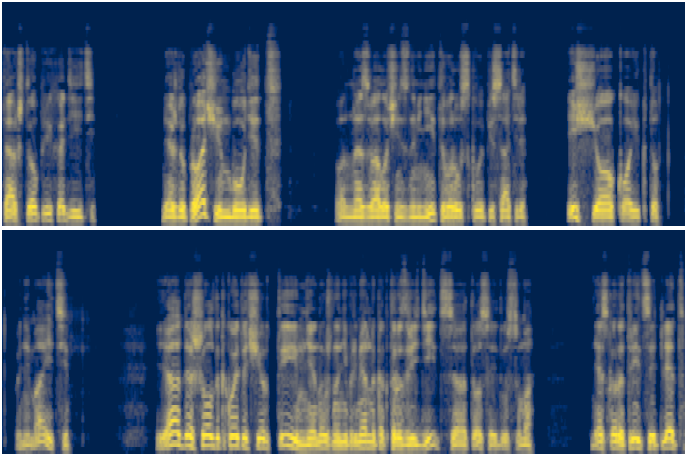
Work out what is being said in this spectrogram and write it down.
так что приходите. Между прочим, будет он назвал очень знаменитого русского писателя. Еще кое-кто. Понимаете? Я дошел до какой-то черты, мне нужно непременно как-то разрядиться, а то сойду с ума. Мне скоро тридцать лет.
